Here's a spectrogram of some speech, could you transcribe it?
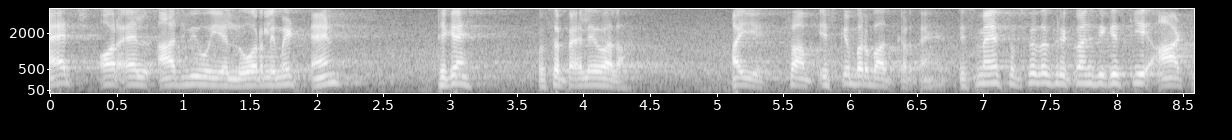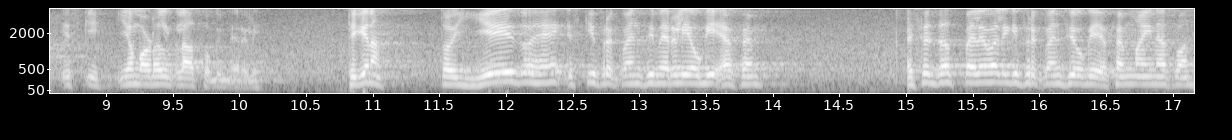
एच और एल आज भी वही है लोअर लिमिट एंड ठीक है? उससे पहले वाला। आइए साहब इसके ऊपर बात करते हैं। इसमें सबसे ज़्यादा फ्रीक्वेंसी किसकी? आठ, इसकी। ये मॉडल क्लास होगी मेरे लिए। ठीक है ना? तो ये जो है, इसकी फ्रीक्वेंसी मेरे लिए होगी एफ़ एम इससे जस्ट पहले वाले की फ्रीक्वेंसी होगी एफ़ एम माइनस वन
